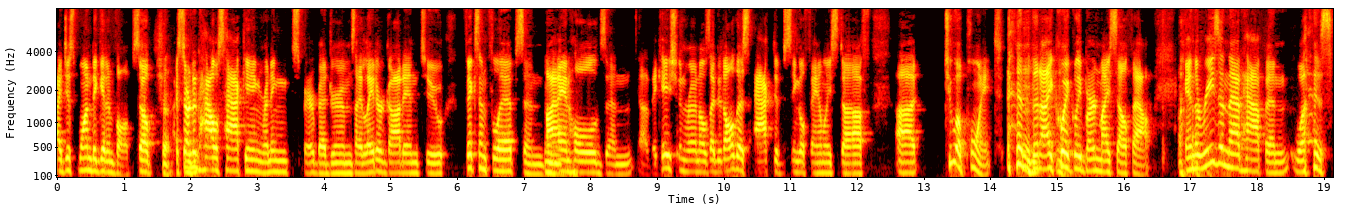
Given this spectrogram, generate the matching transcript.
I just wanted to get involved. So sure. I started mm-hmm. house hacking, renting spare bedrooms. I later got into fix and flips and buy mm-hmm. and holds and uh, vacation rentals. I did all this active single family stuff uh, to a point mm-hmm. that I mm-hmm. quickly burned myself out. And the reason that happened was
